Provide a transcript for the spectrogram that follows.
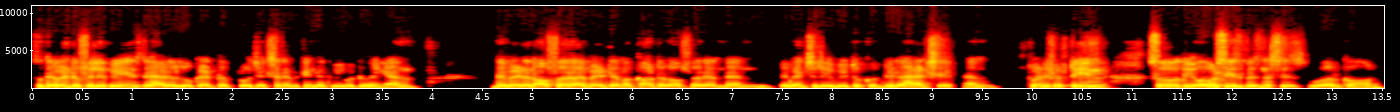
So they went to Philippines. They had a look at the projects and everything that we were doing, and they made an offer. I made them a counter offer, and then eventually we took did a handshake. And 2015, so the overseas businesses were gone,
